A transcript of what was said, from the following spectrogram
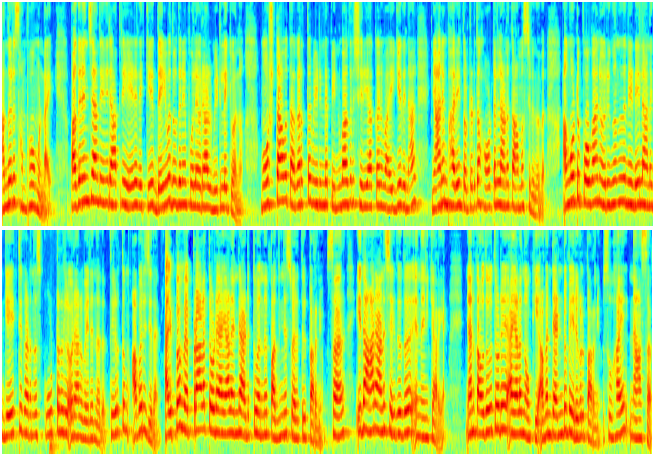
അന്നൊരു സംഭവമുണ്ടായി. പതിനഞ്ചാം തീയതി രാത്രി ഏഴരയ്ക്ക് ദൈവദൂതനെ പോലെ ഒരാൾ വീട്ടിലേക്ക് വന്നു. മോഷ്ടാവ് തകർത്ത വീടിന്റെ പിൻവാതിൽ ശരിയാക്കാൻ വൈകിയതിനാൽ ഞാനും ഭാര്യയും തൊട്ടടുത്ത ഹോട്ടലിലാണ് താമസിച്ചിരുന്നത്. അങ്ങോട്ട് പോകാൻ ഒരുങ്ങുന്നതിനിടയിലാണ് ഗേറ്റ് കടന്ന് സ്കൂട്ടറിൽ ഒരാൾ വരുന്നത്. തീർത്തും അപരിചിതൻ. അല്പം വെപ്രാളത്തോടെ അയാൾ എന്റെ അടുത്ത് വന്ന് പതിഞ്ഞ സ്വരത്തിൽ പറഞ്ഞു സർ ഇതാരാണ് ചെയ്തത് എന്ന് എനിക്കറിയാം. ഞാൻ കൗതുകത്തോടെ അയാളെ നോക്കി. അവൻ രണ്ടു പേരുകൾ പറഞ്ഞു സുഹൈൽ നാസർ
